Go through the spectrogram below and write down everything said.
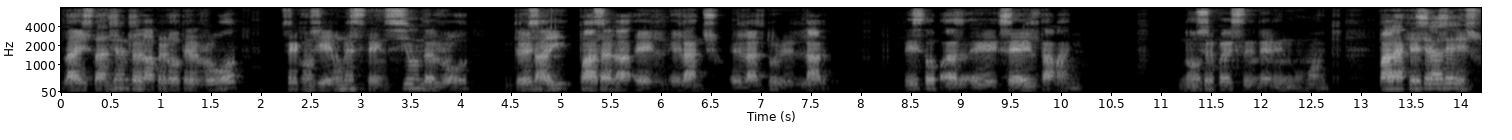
la distancia entre la pelota y el robot se considera una extensión del robot. Entonces ahí pasa el, ancho, el alto, el largo. ¿Listo? Eh, excede el tamaño. No se puede extender en ningún momento. ¿Para qué se hace eso?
